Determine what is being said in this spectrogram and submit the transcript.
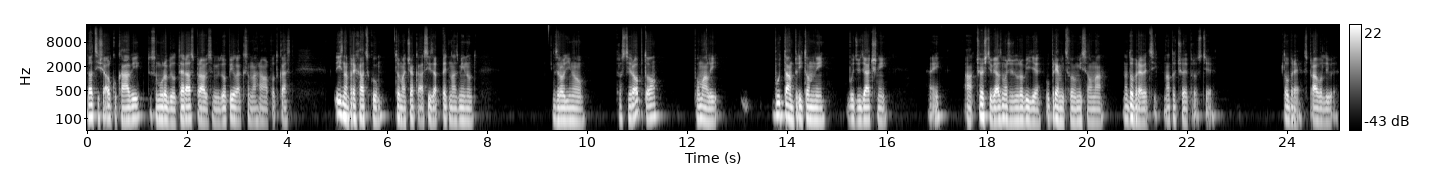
dať si šálku kávy, tu som urobil teraz, práve som ju dopil, ak som nahrával podcast, ísť na prechádzku, to ma čaká asi za 15 minút s rodinou. Proste rob to, pomaly buď tam prítomný, buď vďačný. Hej? A čo ešte viac môžeš urobiť je upriamiť svoju mysel na, na dobré veci, na to, čo je proste dobré, spravodlivé,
